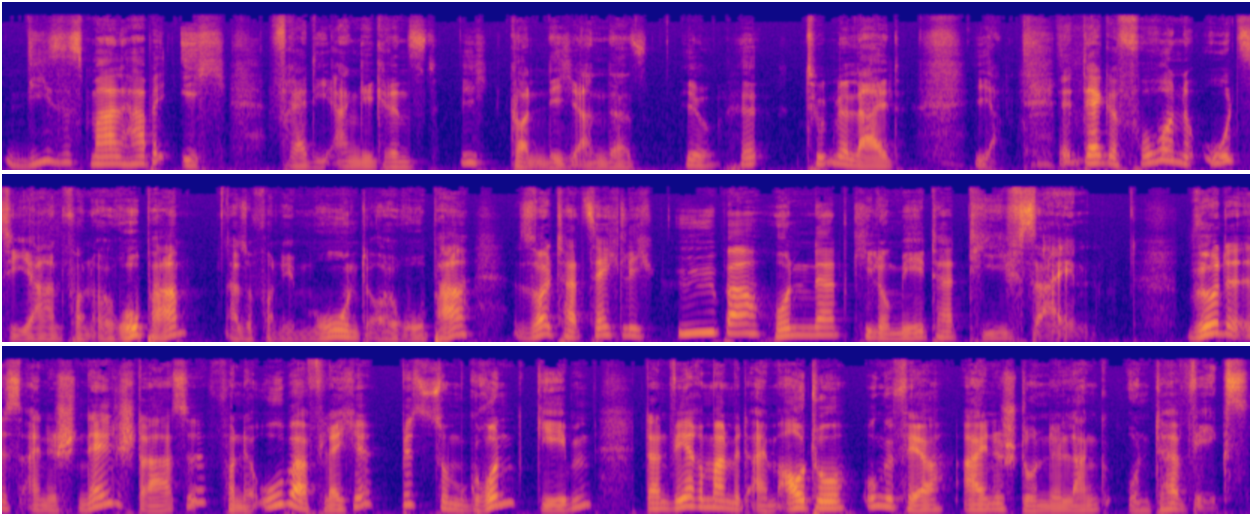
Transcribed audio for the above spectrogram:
Dieses Mal habe ich Freddy angegrinst. Ich konnte nicht anders. Jo, tut mir leid. Ja, der gefrorene Ozean von Europa, also von dem Mond Europa, soll tatsächlich über 100 Kilometer tief sein. Würde es eine Schnellstraße von der Oberfläche bis zum Grund geben, dann wäre man mit einem Auto ungefähr eine Stunde lang unterwegs.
